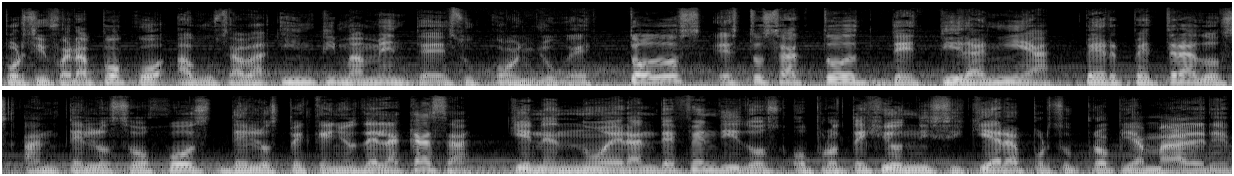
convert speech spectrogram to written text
Por si fuera poco, abusaba íntimamente de su cónyuge. Todos estos actos de tiranía perpetrados ante los ojos de los pequeños de la casa, quienes no eran defendidos o protegidos ni siquiera por su propia madre.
